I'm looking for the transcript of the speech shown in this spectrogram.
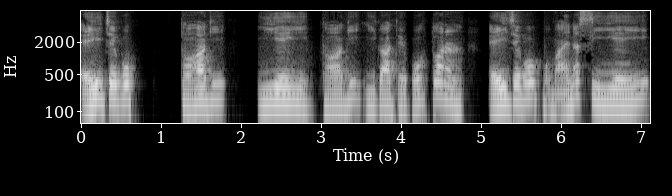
a제곱 더하기 2a 더하기 2가 되고 또 하나는 a제곱 뭐 마이너스 2a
